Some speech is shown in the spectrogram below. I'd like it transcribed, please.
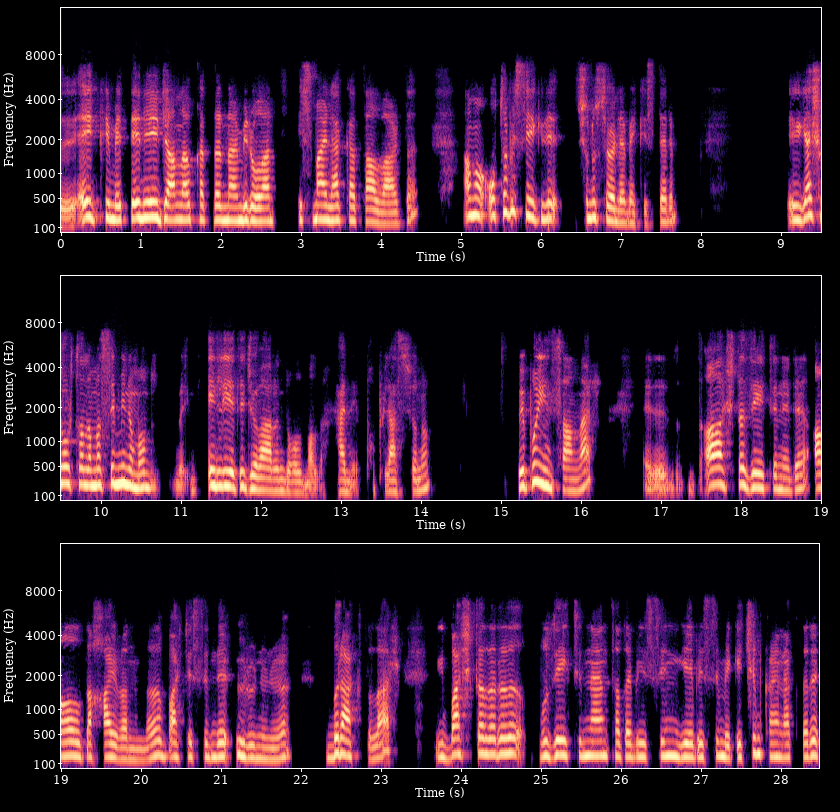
en kıymetli, en heyecanlı avukatlarından biri olan İsmail Hakkatal vardı. Ama otobüsle ilgili şunu söylemek isterim. E, yaş ortalaması minimum 57 civarında olmalı. Hani popülasyonu. Ve bu insanlar e, ağaçta zeytinini, ağılda hayvanını, bahçesinde ürününü bıraktılar. Başkaları bu zeytinden tadabilsin, yiyebilsin ve geçim kaynakları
